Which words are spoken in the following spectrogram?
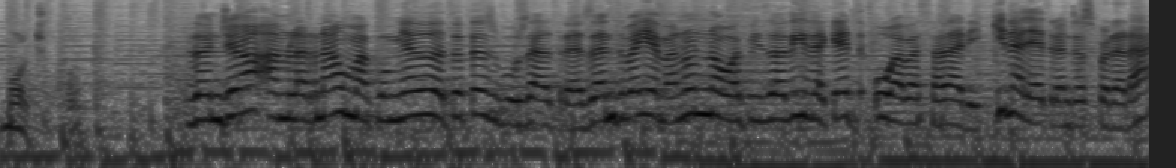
molt xulo. Doncs jo, amb l'Arnau, m'acomiado de totes vosaltres. Ens veiem en un nou episodi d'aquest U Abecedari. Quina lletra ens esperarà?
